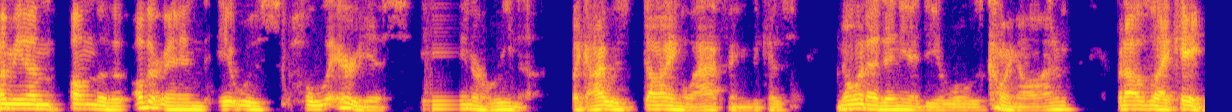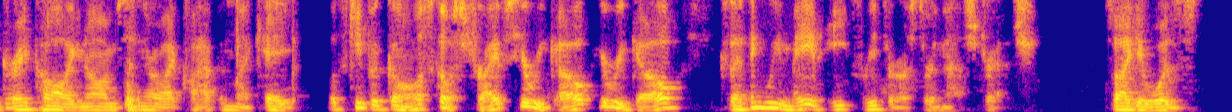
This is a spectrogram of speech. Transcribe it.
I mean, on, on the other end, it was hilarious in arena. Like I was dying laughing because no one had any idea what was going on. But I was like, hey, great call. You know, I'm sitting there like clapping, like, hey, let's keep it going. Let's go stripes. Here we go. Here we go. Because I think we made eight free throws during that stretch. So like it was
